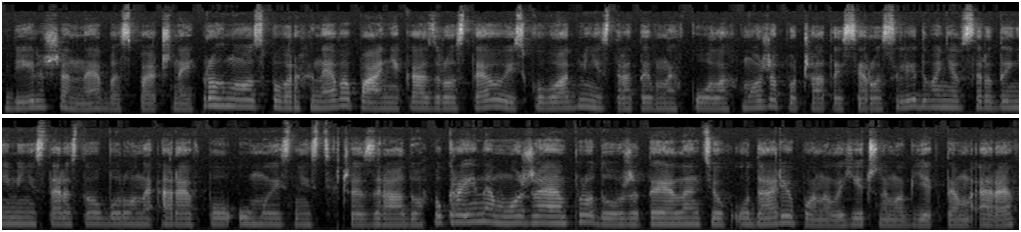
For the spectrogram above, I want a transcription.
більше небезпечний. Прогноз поверхнева паніка зросте у військово-адміністративних колах. Може початися розслідування всередині Міністерства оборони РФ по умисність чи зраду. Україна може продовжити ланцюг ударів по аналогічним об'єктам. РФ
